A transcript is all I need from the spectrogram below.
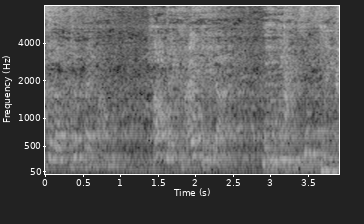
สนมขึ้นไปเอาทำให้ขายทีน่ะสู้ที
